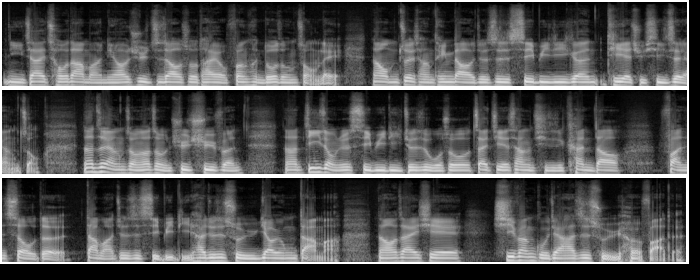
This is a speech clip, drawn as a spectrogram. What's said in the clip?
你在抽大麻，你要去知道说它有分很多种种类。那我们最常听到的就是 CBD 跟 THC 这两种。那这两种要怎么去区分？那第一种就是 CBD，就是我说在街上其实看到贩售的大麻就是 CBD，它就是属于药用大麻。然后在一些西方国家它是属于合法的。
